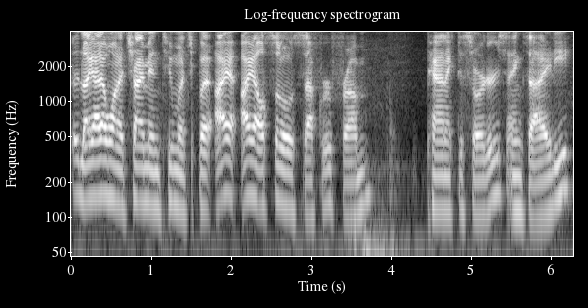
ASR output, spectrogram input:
like I don't want to chime in too much, but I I also suffer from panic disorders, anxiety,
